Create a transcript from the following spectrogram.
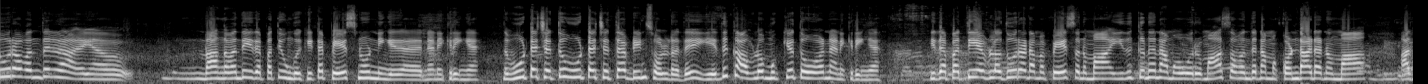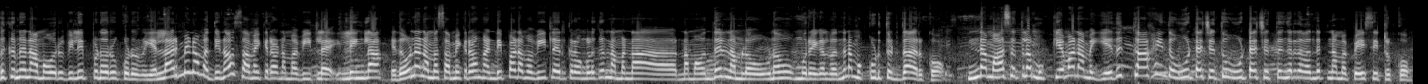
தூரம் வந்து நாங்கள் வந்து இதை பற்றி உங்ககிட்ட பேசணும்னு நீங்கள் நினைக்கிறீங்க? இந்த ஊட்டச்சத்து ஊட்டச்சத்து அப்படின்னு சொல்கிறது எதுக்கு அவ்வளோ முக்கியத்துவம்னு நினைக்கிறீங்க? இதை பற்றி எவ்வளோ தூரம் நம்ம பேசணுமா? இதுக்குன்னு நம்ம ஒரு மாதம் வந்து நம்ம கொண்டாடணுமா? அதுக்குன்னு நம்ம ஒரு விழிப்புணர்வு கொடுக்கணும் எல்லாருமே நம்ம தினம் சமைக்கிறோம் நம்ம வீட்டில் இல்லைங்களா? ஏதோ ஒன்று நம்ம சமைக்கிறோம். கண்டிப்பாக நம்ம வீட்டில் இருக்கிறவங்களுக்கு நம்ம நம்ம வந்து நம்மள உணவு முறைகள் வந்து நம்ம கொடுத்துட்டு தான் இருக்கோம். இந்த மாசத்துல முக்கியமாக நம்ம எதுக்காக இந்த ஊட்டச்சத்து ஊட்டச்சத்துங்கிறத வந்துட்டு நம்ம பேசிட்டு இருக்கோம்.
